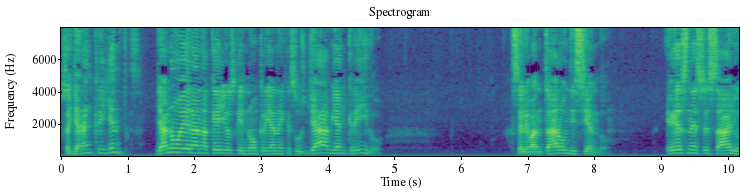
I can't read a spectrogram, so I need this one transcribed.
o sea, ya eran creyentes, ya no eran aquellos que no creían en Jesús, ya habían creído. Se levantaron diciendo, es necesario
